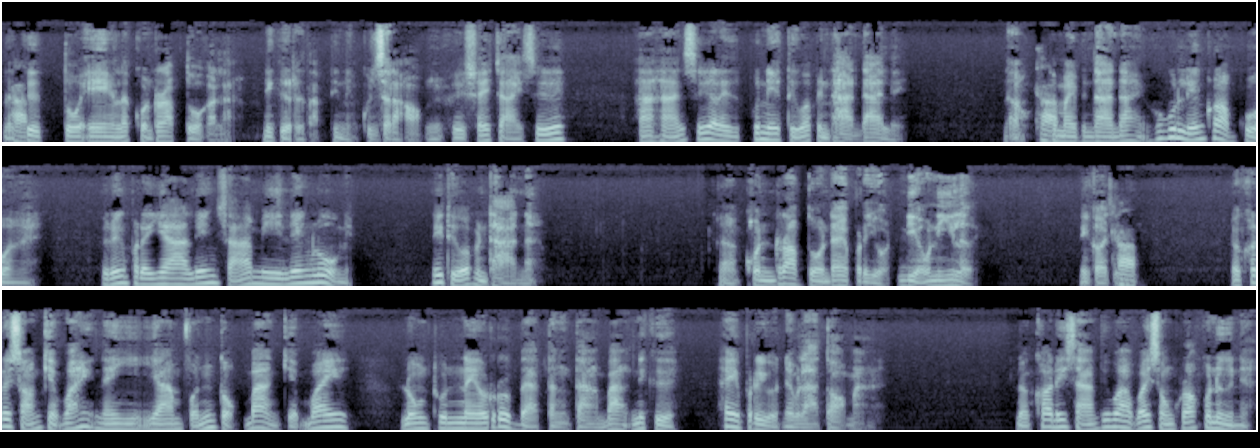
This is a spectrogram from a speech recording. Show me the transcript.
นั่นครับคือตัวเองและคนรอบตัวกันละนี่คือระดับที่หนึ่งคุณสละออกคือใช้จ่ายซื้ออาหารซื้ออะไรพวกนี้ถือว่าเป็นทานได้เลยเอาครับทำไมเป็นทานได้เพราะคุณเลี้ยงครอบครัวไงเลี้ยงภรรยาเลี้ยงสามีเลี้ยงลูกเนี่ย นี่ถือว่าเป็นทานนะอ่า คนรอบตัวได้ประโยชน์เดี๋ยวนี้เลย นี่ก็จะครับแล้วข้อที่สองเก็บไว้ในยามฝนตกบ้าง เก็บไว้ลงทุนในรูปแบบต่าง ๆ บ้างนี่คือให้ประโยชน์ในเวลาต่อมาแล้วข้อที่สามที่ว่าไว้สงเคราะห์คนอื่นเนี่ย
